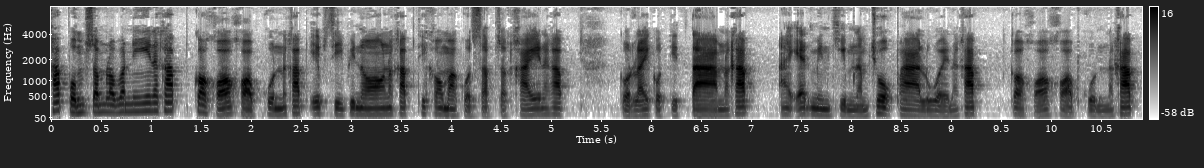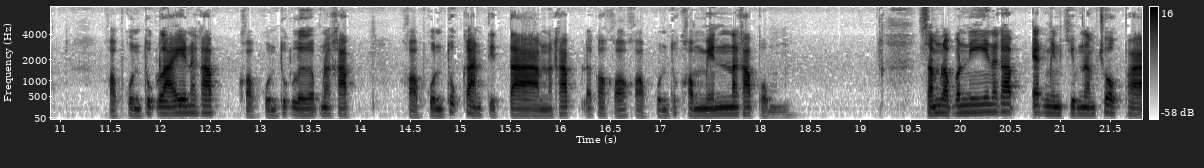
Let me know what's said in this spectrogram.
ครับผมสำหรับวันนี้นะครับ ก็ขอขอบคุณนะครับ FC พี่น้องนะครับ ที่เข้ามากด subscribe นะครับ กดไลค์กดติดตามนะครับให้แอดมินคิมนำโชคพารวยนะครับ ก็ขอขอบคุณนะครับ ขอบคุณทุกไลค์นะครับ ขอบคุณทุกเลิฟนะครับ ขอบคุณทุกการติดตามนะครับ แล้วก็ขอขอบคุณทุกคอมเมนต์นะครับผมสำหรับวันนี้นะครับแอดมินคิมนำโชคพา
